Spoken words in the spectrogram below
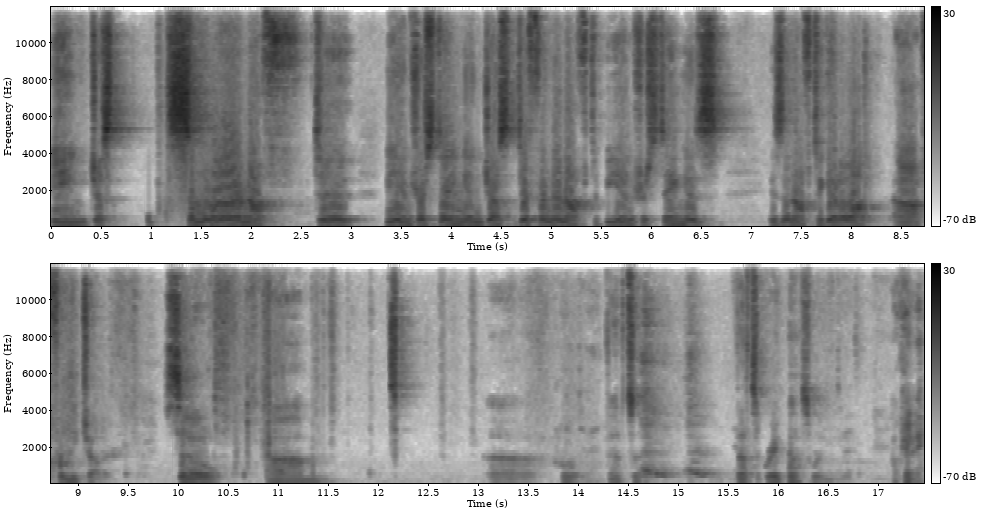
being just similar enough to be interesting and just different enough to be interesting is, is enough to get a lot uh, from each other. So, um, uh, oh, that's a, that's a great password. Okay.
